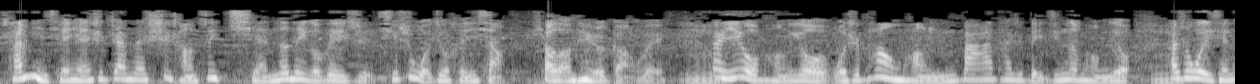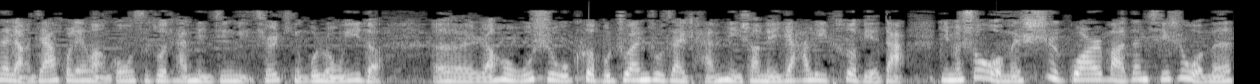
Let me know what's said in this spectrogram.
产品前沿是站在市场最前的那个位置。其实我就很想跳到那个岗位，嗯但也有朋友，我是胖胖零八，他是北京的朋友，嗯他说我以前在两家互联网公司做产品经理，其实挺不容易的，呃，然后无时无刻不专注在产品上面，压力特别大。你们说我们是官儿吧，但其实我们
